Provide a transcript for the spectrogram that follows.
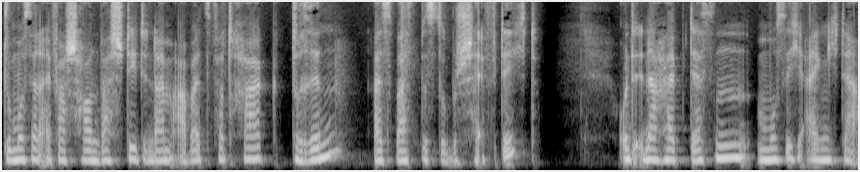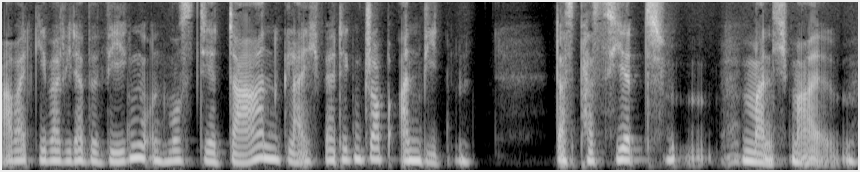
du musst dann einfach schauen, was steht in deinem Arbeitsvertrag drin, als was bist du beschäftigt. Und innerhalb dessen muss sich eigentlich der Arbeitgeber wieder bewegen und muss dir da einen gleichwertigen Job anbieten. Das passiert manchmal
